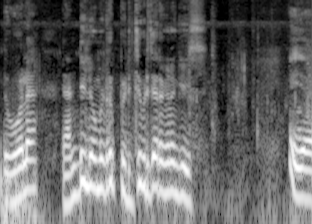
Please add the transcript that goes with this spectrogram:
ഇതുപോലെ രണ്ട് കിലോമീറ്റർ പിടിച്ചു പിടിച്ച് ഇറങ്ങണം ഗീസ്. അയ്യോ.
